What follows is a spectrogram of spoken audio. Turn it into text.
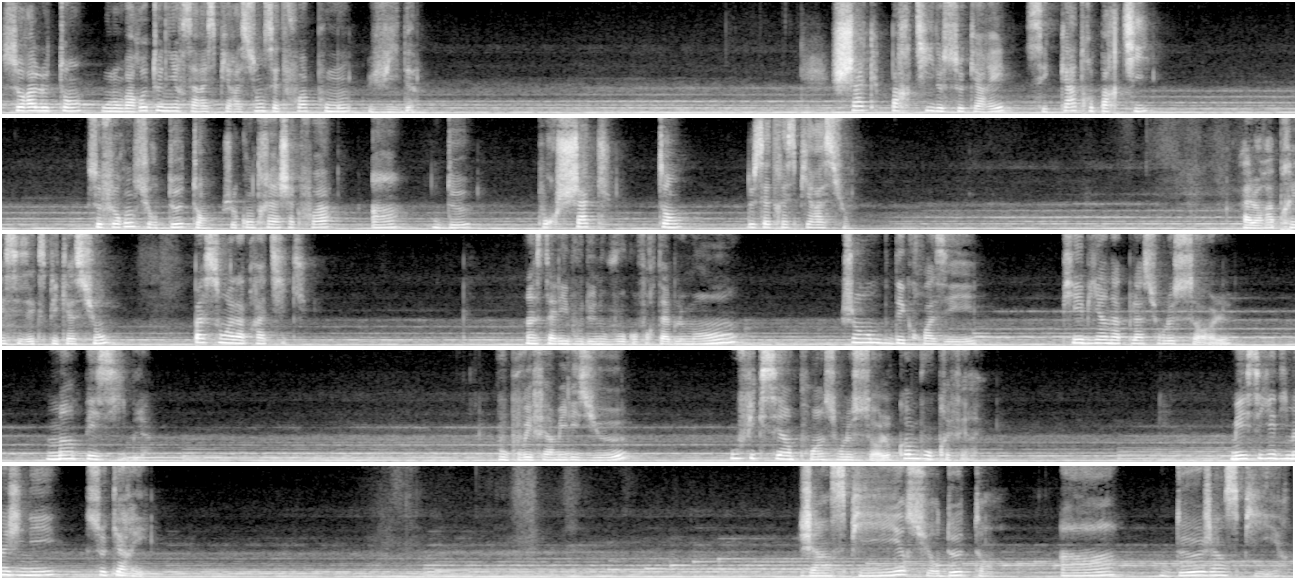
sera le temps où l'on va retenir sa respiration, cette fois poumon vide. Chaque partie de ce carré, ces quatre parties, se feront sur deux temps. Je compterai à chaque fois un, deux, pour chaque temps de cette respiration. Alors après ces explications, passons à la pratique. Installez-vous de nouveau confortablement, jambes décroisées, pieds bien à plat sur le sol, mains paisibles. Vous pouvez fermer les yeux ou fixer un point sur le sol comme vous préférez. Mais essayez d'imaginer ce carré. J'inspire sur deux temps. Un, deux, j'inspire.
